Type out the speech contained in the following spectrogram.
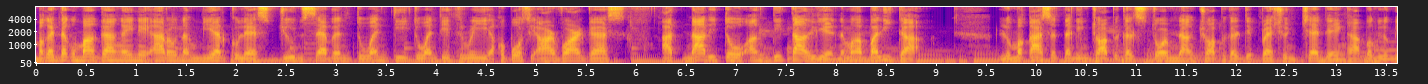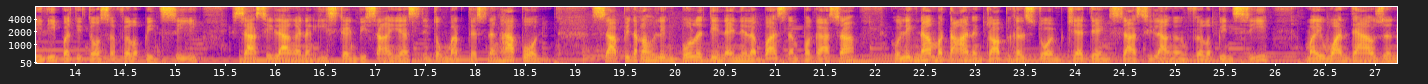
Magandang umaga ngayon ay araw ng Miyerkules, June 7, 2023. Ako po si R. Vargas at narito ang detalye ng mga balita Lumakas at naging tropical storm na ang Tropical Depression Chedeng habang lumilipat ito sa Philippine Sea sa silangan ng Eastern Visayas nitong Martes ng hapon. Sa pinakahuling bulletin ay nilabas ng pag-asa, huling namataan ng Tropical Storm Chedeng sa silangang Philippine Sea. May 1,170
